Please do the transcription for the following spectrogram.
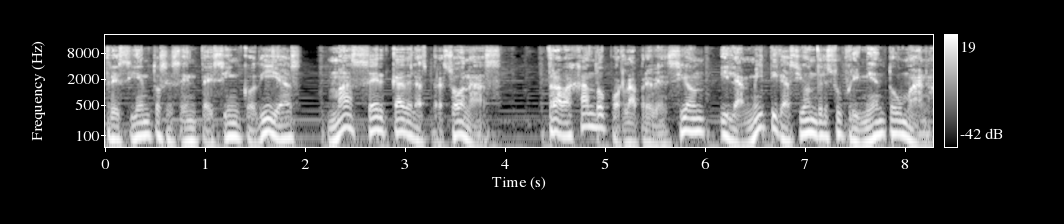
365 días más cerca de las personas, trabajando por la prevención y la mitigación del sufrimiento humano.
